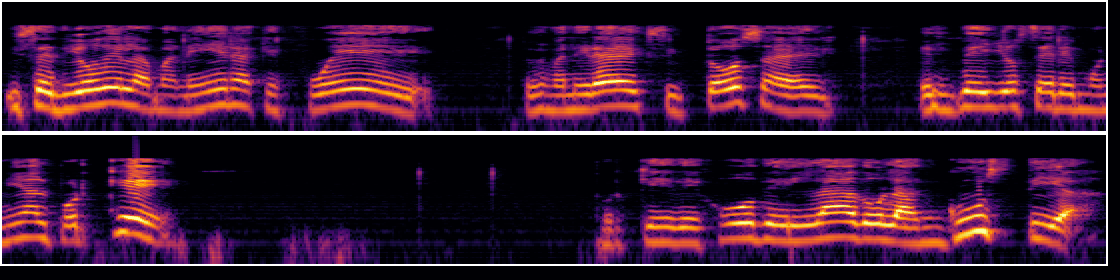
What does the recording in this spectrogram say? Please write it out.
y se dio de la manera que fue, de la manera exitosa el, el bello ceremonial. ¿Por qué? Porque dejó de lado la angustia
